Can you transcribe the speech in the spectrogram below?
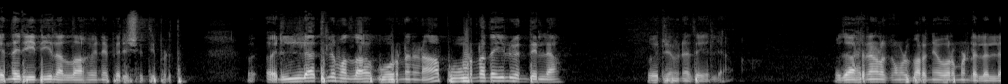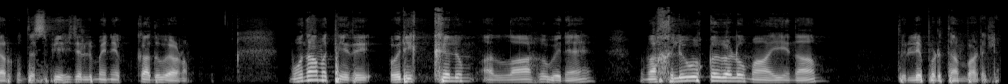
എന്ന രീതിയിൽ അള്ളാഹുവിനെ പരിശുദ്ധിപ്പെടുത്തും. എല്ലാത്തിലും അള്ളാഹു പൂർണനാണ്. ആ പൂർണതയിലും എന്തില്ല? ഒരു ന്യൂനതയില്ല. ഉദാഹരണങ്ങളൊക്കെ നമ്മൾ പറഞ്ഞ ഓർമ്മ ഉണ്ടല്ലോ എല്ലാവർക്കും. തസ്ബീഹ് ചെല്ലുമ്പോൾ ഇനിയൊക്കെ അത് വേണം. മൂന്നാമത്തേത് ഒരിക്കലും അള്ളാഹുവിനെ മഹ്ലൂക്കുകളുമായി നാം തുല്യപ്പെടുത്താൻ പാടില്ല.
